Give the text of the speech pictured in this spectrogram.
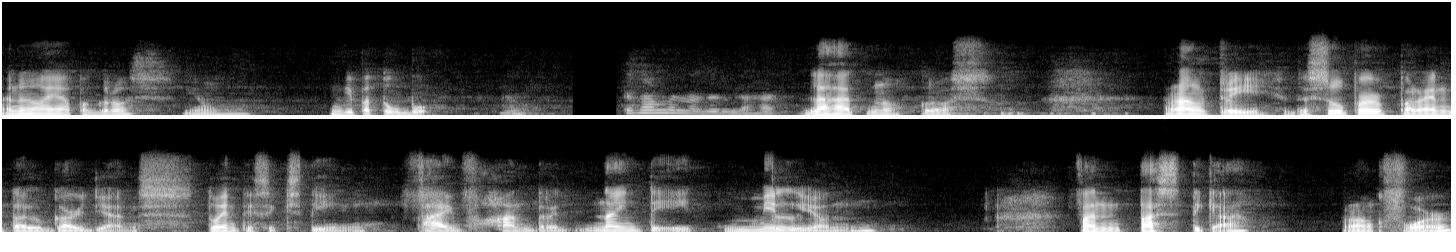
Ano na kaya pag gross? Yung hindi pa tubo. Kasama na dun lahat. Lahat, no? Gross. Rank 3, The Super Parental Guardians, 2016. 598 million. Fantastica, rank 4,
